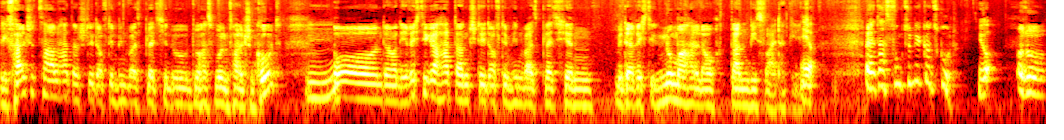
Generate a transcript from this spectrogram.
die falsche Zahl hat, dann steht auf dem Hinweisplättchen, du, du hast wohl einen falschen Code. Und wenn man die richtige hat, dann steht auf dem Hinweisplättchen mit der richtigen Nummer halt auch dann, wie es weitergeht. ja. Äh, das funktioniert ganz gut. Ja, Also,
